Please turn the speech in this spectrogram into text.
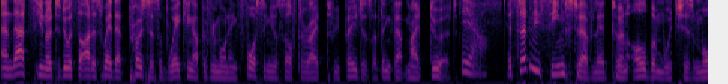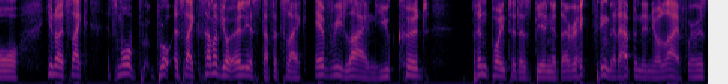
And that's, you know, to do with the artist's way, that process of waking up every morning, forcing yourself to write three pages. I think that might do it. Yeah. It certainly seems to have led to an album which is more, you know, it's like, it's more, it's like some of your earlier stuff, it's like every line you could pinpoint it as being a direct thing that happened in your life. Whereas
